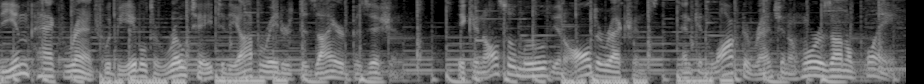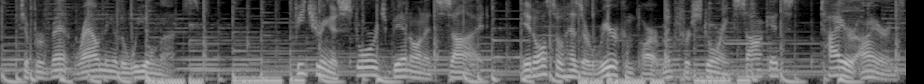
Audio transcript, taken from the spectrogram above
The impact wrench would be able to rotate to the operator's desired position. It can also move in all directions and can lock the wrench in a horizontal plane to prevent rounding of the wheel nuts. Featuring a storage bin on its side, it also has a rear compartment for storing sockets, tire irons,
